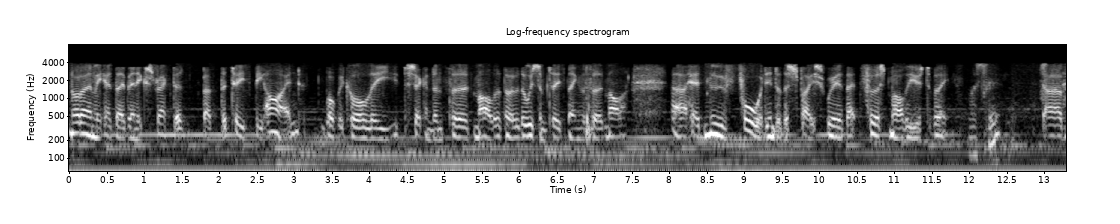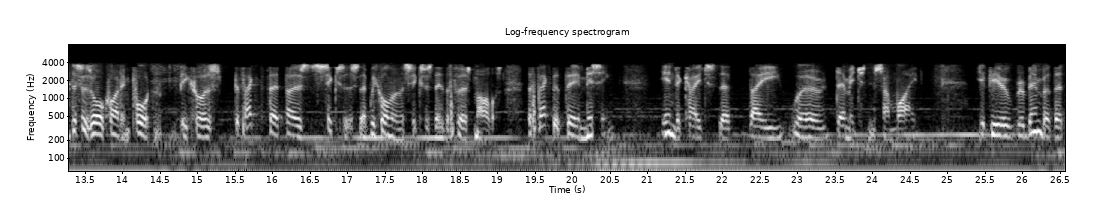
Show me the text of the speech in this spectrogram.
Not only had they been extracted, but the teeth behind what we call the second and third molar, the wisdom teeth being the third molar, uh, had moved forward into the space where that first molar used to be. I see. Uh, this is all quite important because the fact that those sixes, that we call them the sixes, they're the first molars, the fact that they're missing indicates that they were damaged in some way. If you remember that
